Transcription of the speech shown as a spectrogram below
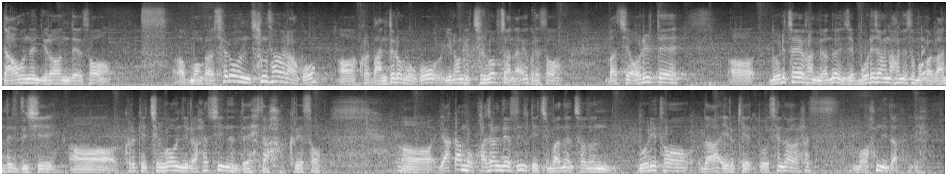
나오는 이런 데서 어, 뭔가 새로운 상상을 하고 어, 그걸 만들어 보고 이런 게 즐겁잖아요. 그래서 마치 어릴 때 어, 놀이터에 가면은 이제 모래장난 하면서 뭔가 만들듯이 어, 그렇게 즐거운 일을 할 수 있는 데다. 그래서 어, 약간 뭐 과장될 수는 있겠지만은 저는 놀이터다 이렇게 또 생각을 할, 수- 뭐 합니다. 예.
